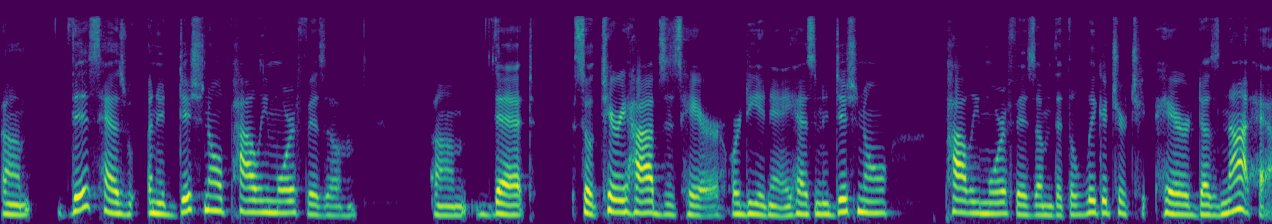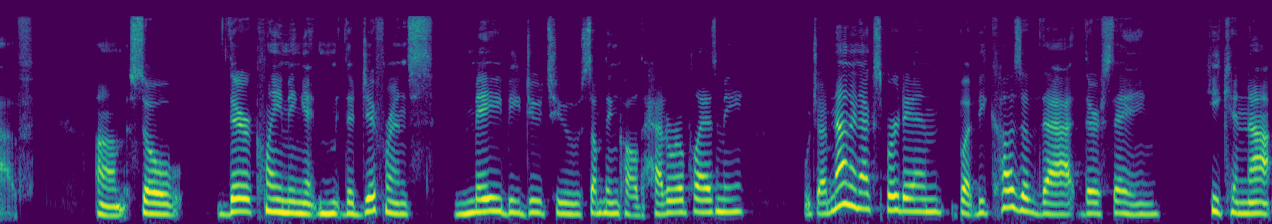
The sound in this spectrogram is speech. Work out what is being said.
um, this has an additional polymorphism um, that so Terry Hobbs's hair or DNA has an additional polymorphism that the ligature hair does not have. Um, so they're claiming it the difference may be due to something called heteroplasmy, which I'm not an expert in, but because of that, they're saying he cannot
